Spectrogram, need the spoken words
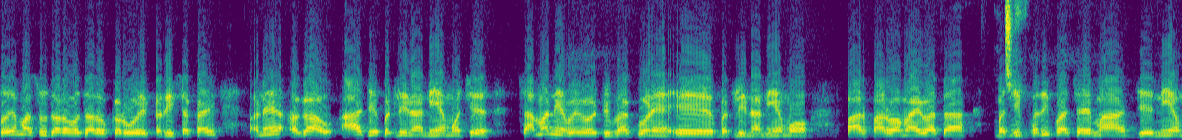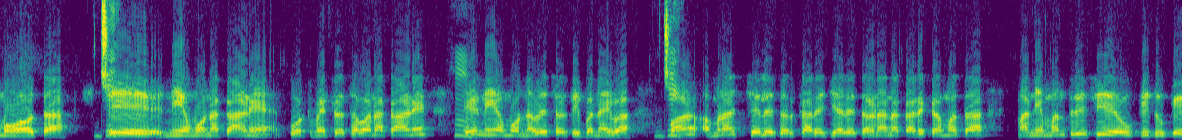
તો એમાં સુધારો વધારો કરવો એ કરી શકાય. અને અગાઉ આ જે બદલીના નિયમો છે સામાન્ય વહીવટ વિભાગ ગણે એ બદલીના નિયમો પાર પાડવામાં આવ્યા હતા. પછી ફરી પાછા એમાં જે નિયમો હતા એ નિયમોના કારણે કોર્ટ મેટર થવાના કારણે એ નિયમો નવેસરથી બનાવ્યા. પણ હમણાં જ છેલ્લે સરકારે જયારે ધરણાના કાર્યક્રમ હતા માન્ય મંત્રીશ્રીએ એવું કીધું કે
